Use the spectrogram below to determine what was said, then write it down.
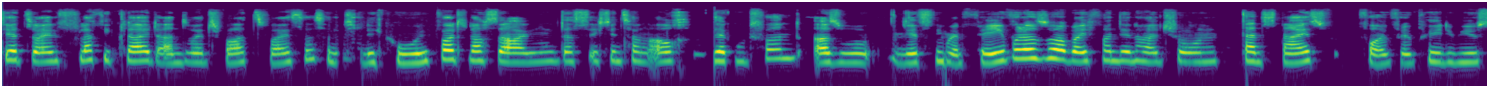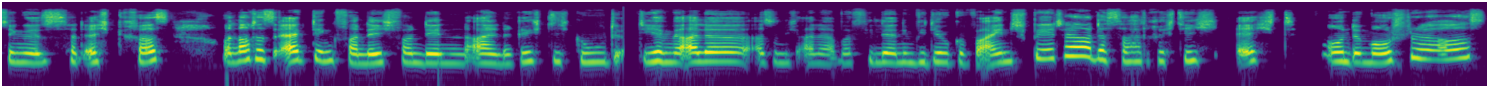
die hat so ein fluffy Kleid an, so ein schwarz-weißes und das finde ich cool. Ich wollte noch sagen, dass ich den Song auch sehr gut fand. Also jetzt nicht mein Fave oder so, aber ich fand den halt schon ganz nice. Vor allem für eine Pre-Debut-Single ist es halt echt krass. Und auch das Acting fand ich von denen allen richtig gut. Die haben ja alle, also nicht alle, aber viele in dem Video geweint später. Das sah halt richtig echt und emotional aus.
